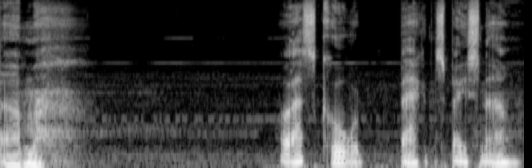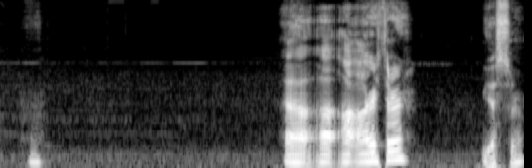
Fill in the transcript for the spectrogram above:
Um. Well, that's cool. We're back in space now. Huh. Uh, uh, uh, Arthur? Yes, sir.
